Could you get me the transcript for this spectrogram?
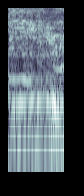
see it coming.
